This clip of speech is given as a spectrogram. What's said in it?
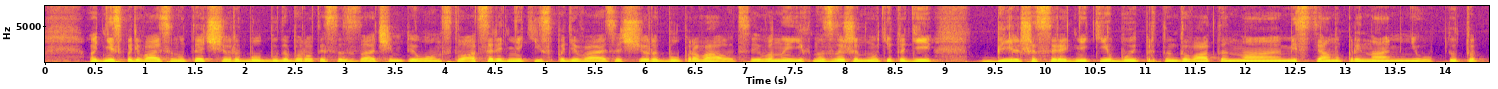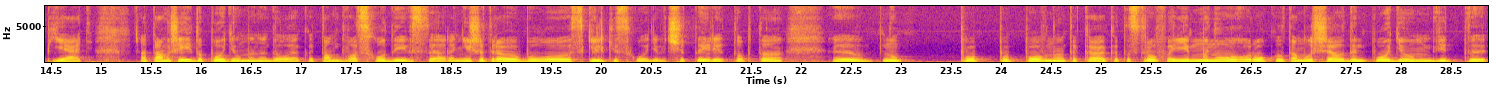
Одні сподіваються на те, що Red Bull буде боротися за чемпіонство, а середняки сподіваються, що Red Bull провалиться, і вони їх наздоженуть, і тоді більше середняків будуть претендувати на місця, ну принаймні у топ-5. А там вже і до подіуму недалеко, там два сходи і все. Раніше треба було скільки сходів? Чотири. Тобто, е, ну, повна така катастрофа. І минулого року там лише один подіум від е,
